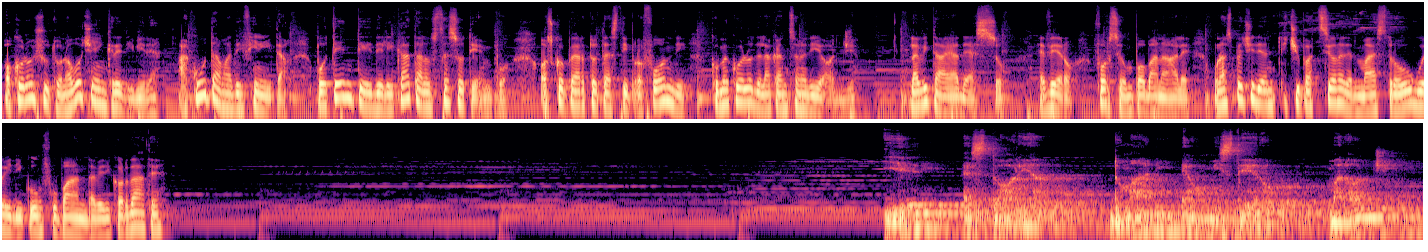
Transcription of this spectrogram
Ho conosciuto una voce incredibile, acuta ma definita, potente e delicata allo stesso tempo. Ho scoperto testi profondi come quello della canzone di oggi. La vita è adesso, è vero, forse un po' banale, una specie di anticipazione del maestro Uguay di Kung Fu Panda, vi ricordate? Ieri è storia, domani è un mistero, ma l'oggi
